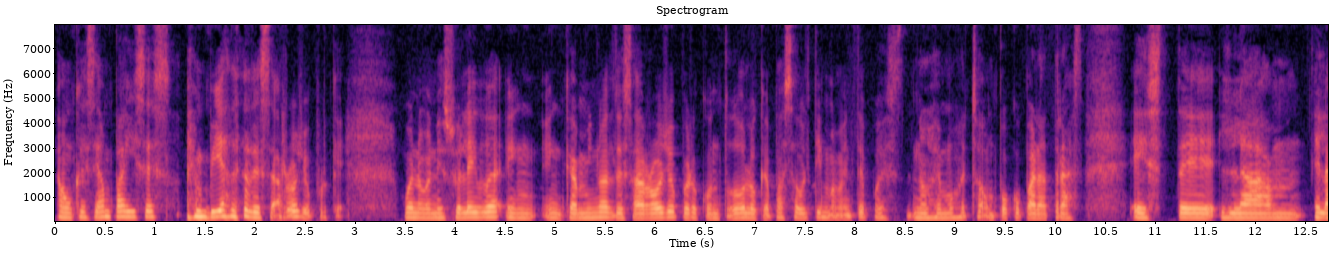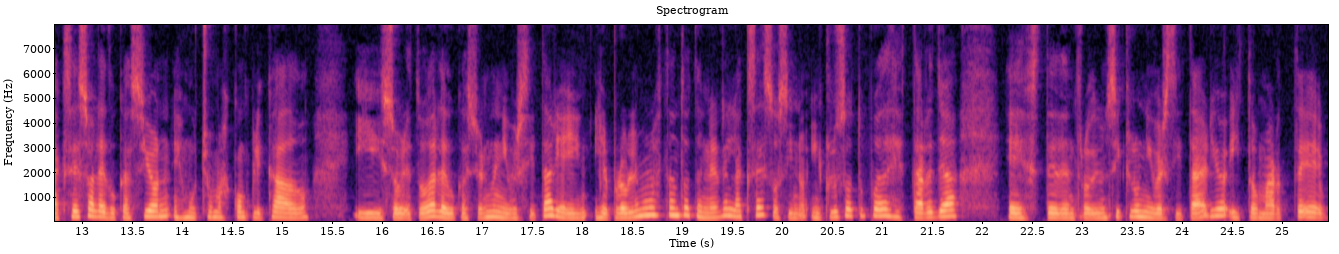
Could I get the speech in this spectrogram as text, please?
aunque sean países en vías de desarrollo porque bueno, Venezuela iba en, camino al desarrollo, pero con todo lo que pasa últimamente, pues nos hemos echado un poco para atrás. Este, la, mm, el acceso a la educación es mucho más complicado y sobre todo a la educación universitaria. Y, el problema no es tanto tener el acceso, sino incluso tú puedes estar ya este, dentro de un ciclo universitario y tomarte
